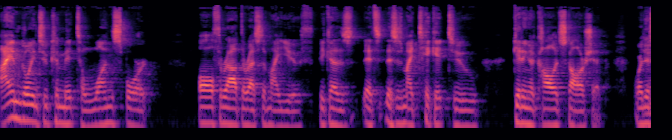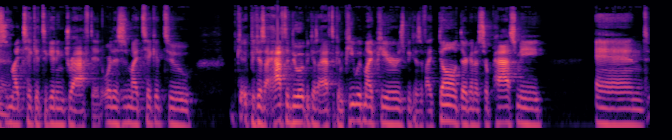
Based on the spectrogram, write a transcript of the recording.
I am going to commit to one sport all throughout the rest of my youth because it's this is my ticket to getting a college scholarship or this yeah. is my ticket to getting drafted or this is my ticket to because I have to do it because I have to compete with my peers because if I don't they're going to surpass me and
